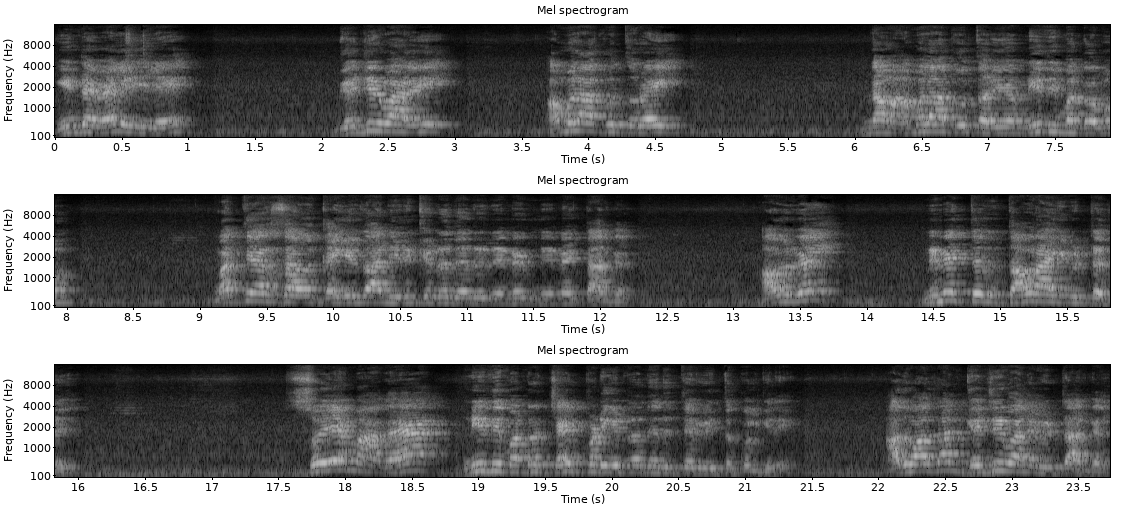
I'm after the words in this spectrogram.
இந்த வேளையிலே கெஜ்ரிவாலை அமலாக்கத்துறை நம் அமலாக்கத்துறையும் நீதிமன்றமும் மத்திய அரசாங்கம் கையில் தான் இருக்கின்றது என்று நினை- நினைத்தார்கள். நினைத்தது தவறாகிவிட்டது. சுயமாக நீதிமன்றம் செயற்படுகின்றது என்று தெரிவித்துக் கொள்கிறேன். அதுவால் தான் கெஜ்ரிவாலை விட்டார்கள்.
